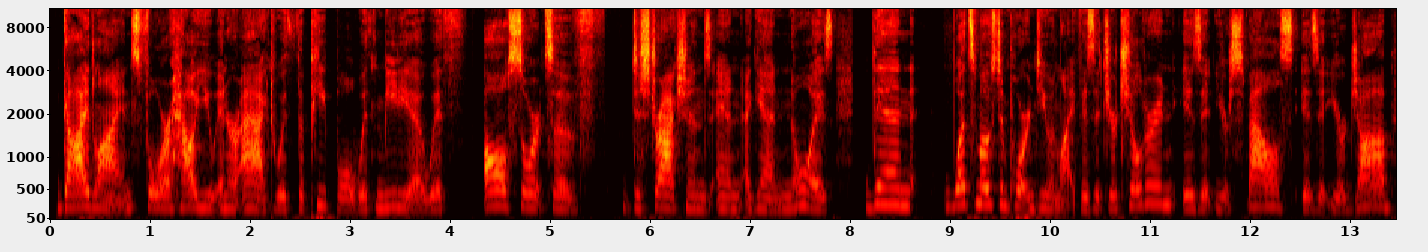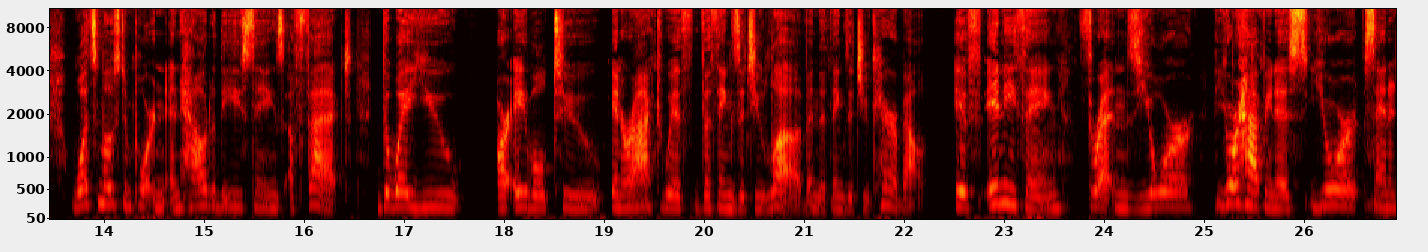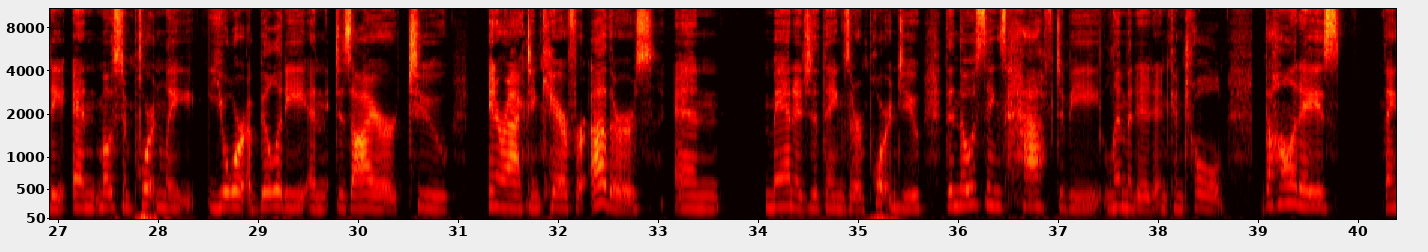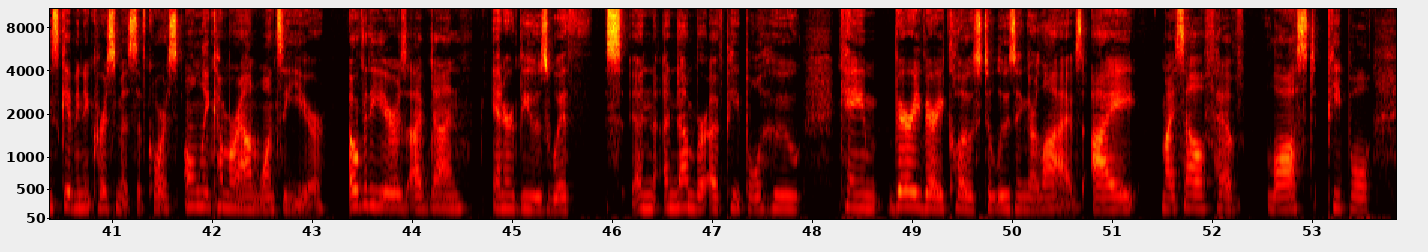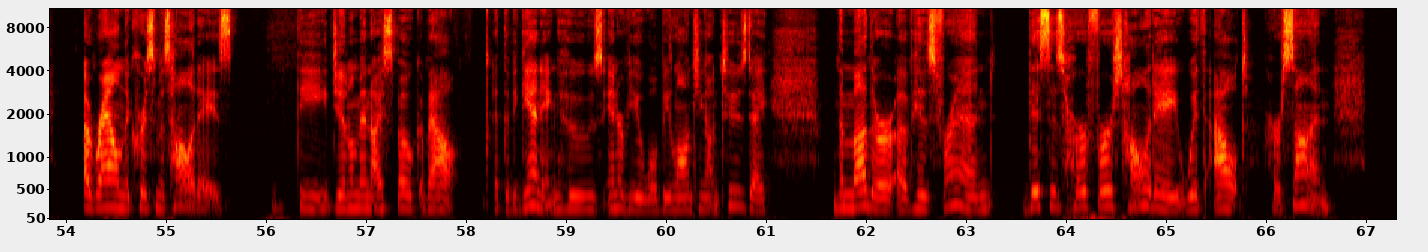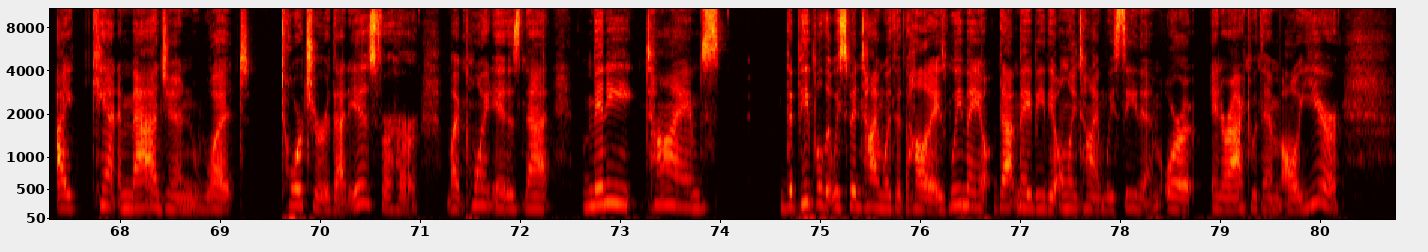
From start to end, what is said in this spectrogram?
guidelines for how you interact with the people, with media, with all sorts of distractions and again, noise, then what's most important to you in life? Is it your children? Is it your spouse? Is it your job? What's most important and how do these things affect the way you are able to interact with the things that you love and the things that you care about. If anything threatens your your happiness, your sanity and most importantly, your ability and desire to interact and care for others and manage the things that are important to you, then those things have to be limited and controlled. The holidays, Thanksgiving and Christmas, of course, only come around once a year. Over the years, I've done interviews with a, number of people who came very, very close to losing their lives. I myself have lost people around the Christmas holidays. The gentleman I spoke about at the beginning, whose interview will be launching on Tuesday, the mother of his friend, this is her first holiday without her son. I can't imagine what torture that is for her. My point is that many times the people that we spend time with at the holidays, we may that may be the only time we see them or interact with them all year.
